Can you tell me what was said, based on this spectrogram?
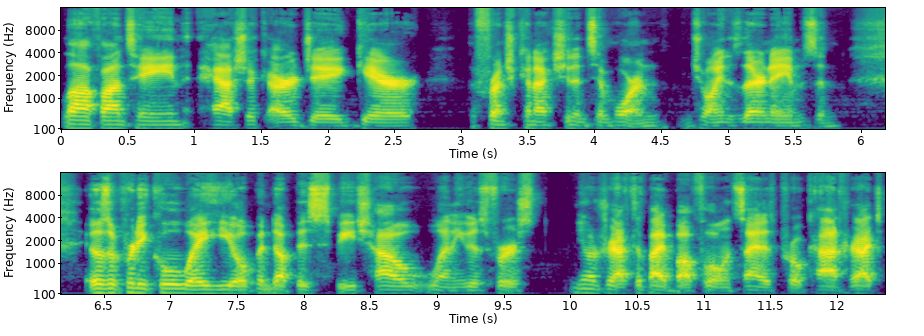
LaFontaine, Hasek, RJ, Gare, the French Connection, and Tim Horton joins their names. And it was a pretty cool way he opened up his speech, how when he was first, you know, drafted by Buffalo and signed his pro contract,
